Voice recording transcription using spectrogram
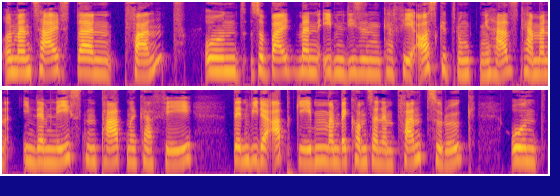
und man zahlt dann Pfand und sobald man eben diesen Kaffee ausgetrunken hat, kann man in dem nächsten Partnercafé den wieder abgeben. Man bekommt seinen Pfand zurück und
